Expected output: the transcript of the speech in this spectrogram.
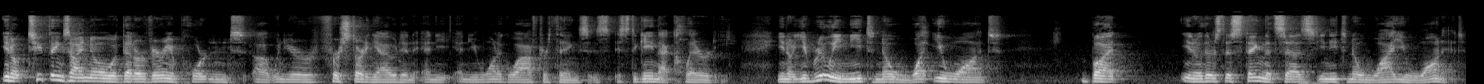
you know, two things I know that are very important uh, when you're first starting out and, and you, and you want to go after things is, is to gain that clarity. You know, you really need to know what you want, but, you know, there's this thing that says you need to know why you want it.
